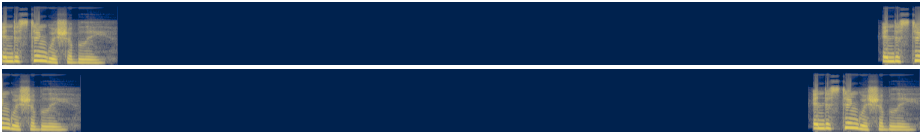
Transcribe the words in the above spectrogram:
Indistinguishably indistinguishably. Indistinguishably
